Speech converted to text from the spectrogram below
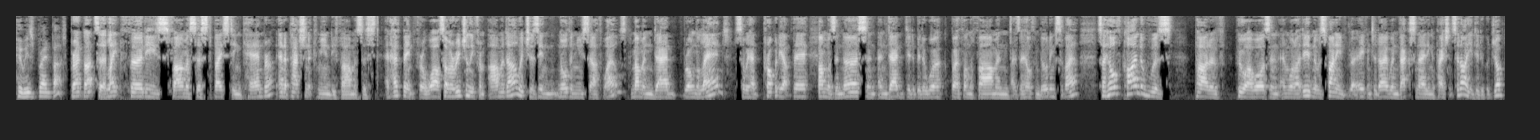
who is Brad Butt? Brad Butt's a late 30s pharmacist based in Canberra and a passionate community pharmacist and have been for a while. So I'm originally from Armidale, which is in northern New South Wales. Mum and dad were on the land, so we had property up there. Mum was a nurse and, and dad did a bit of work both on the farm and as a health and building surveyor. So health kind of was part of who I was and, and what I did. And it was funny, even today, when vaccinating a patient said, Oh, you did a good job.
